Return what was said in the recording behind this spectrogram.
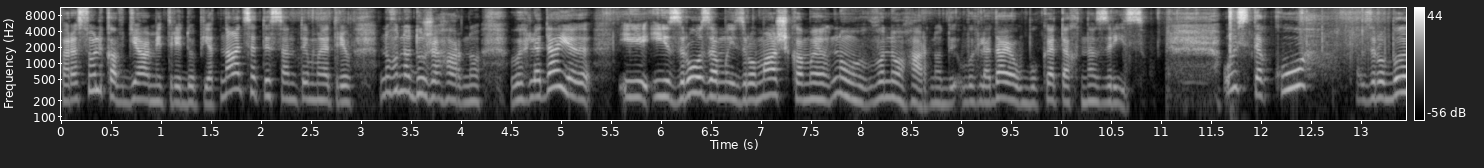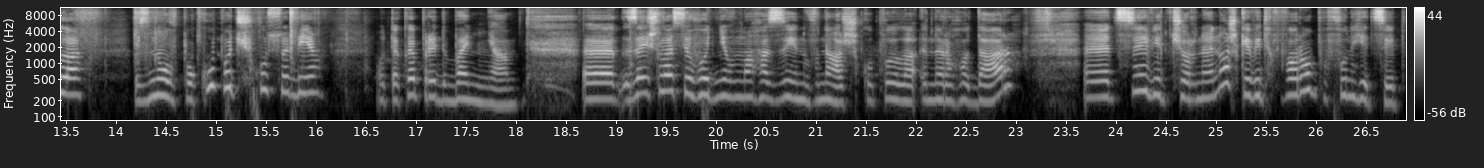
парасолька в діаметрі до 15 см. Ну, воно дуже гарно виглядає і, і з розами, і з ромашками. Ну, воно гарно виглядає у букетах на зріз. Ось таку зробила знов покупочку собі. Отаке придбання. Е, зайшла сьогодні в магазин в наш, купила енергодар. Е, це від чорної ножки, від хвороб фунгіцид.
